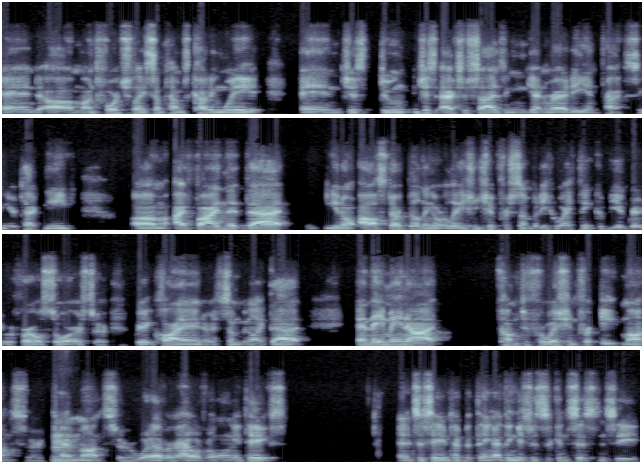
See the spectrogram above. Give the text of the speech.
and um, unfortunately, sometimes cutting weight and just doing just exercising and getting ready and practicing your technique. Um, I find that that you know I'll start building a relationship for somebody who I think could be a great referral source or great client or something like that, and they may not come to fruition for eight months or 10 mm. months or whatever, however long it takes. And it's the same type of thing. I think it's just the consistency,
